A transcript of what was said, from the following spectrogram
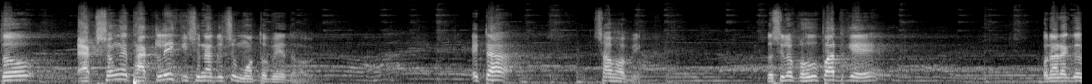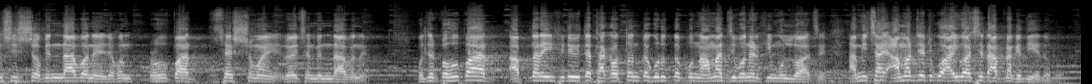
তো একসঙ্গে থাকলেই কিছু না কিছু মতভেদ হবে। এটা স্বাভাবিক। তো ছিল প্রভুপাদকে ওনার একজন শিষ্য বৃন্দাবনে, যখন প্রভুপাদ শেষ সময় রয়েছেন বৃন্দাবনে, বলছেন, প্রভুপাদ, আপনার এই পৃথিবীতে থাকা অত্যন্ত গুরুত্বপূর্ণ। আমার জীবনের কি মূল্য আছে? আমি চাই আমার যেটুকু আয়ু আছে সেটা আপনাকে দিয়ে দেবো।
